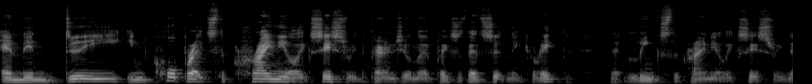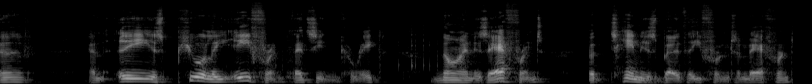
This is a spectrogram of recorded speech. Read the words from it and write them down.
And then D incorporates the cranial accessory, the pharyngeal nerve plexus. That's certainly correct. That links the cranial accessory nerve and E is purely efferent. That's incorrect. 9 is afferent, but 10 is both efferent and afferent.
